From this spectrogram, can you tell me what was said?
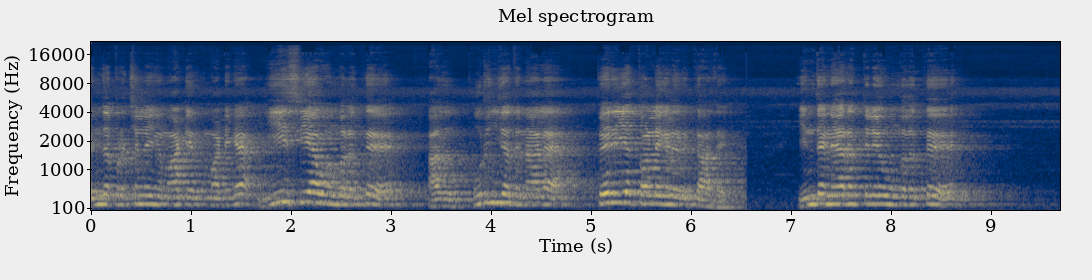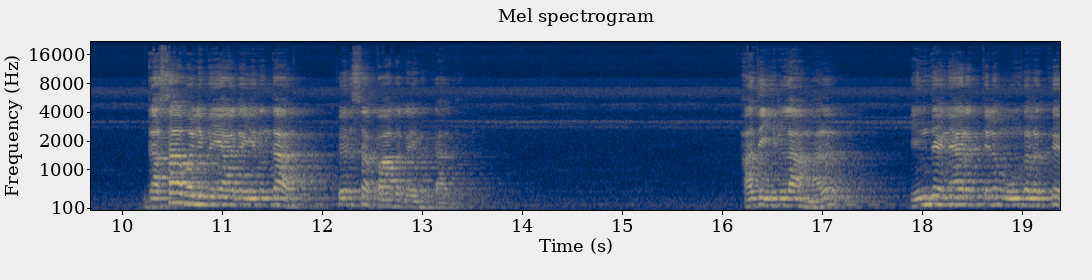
எந்த பிரச்சனையும் நீங்கள் மாட்டியிருக்க மாட்டீங்க. ஈஸியாக உங்களுக்கு அது புரிஞ்சதுனால பெரிய தொல்லைகள் இருக்காது. இந்த நேரத்திலையும் உங்களுக்கு தசா வலிமையாக இருந்தால் பெருசாக பாதகம் இருக்காது. அது இல்லாமல் இந்த நேரத்திலும் உங்களுக்கு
